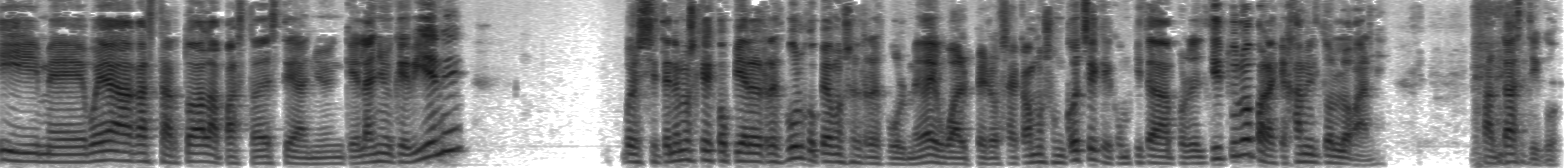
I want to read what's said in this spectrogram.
y me voy a gastar toda la pasta de este año en que el año que viene, pues si tenemos que copiar el Red Bull, copiamos el Red Bull, me da igual, pero sacamos un coche que compita por el título para que Hamilton lo gane. Fantástico.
